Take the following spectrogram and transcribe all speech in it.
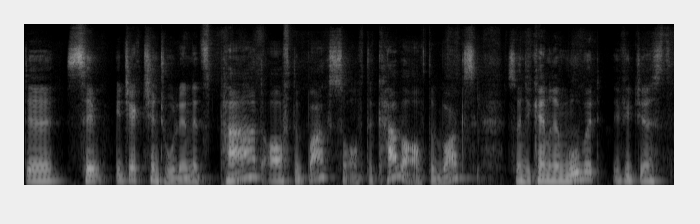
the SIM ejection tool and it's part of the box, so of the cover of the box. So you can remove it if you just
